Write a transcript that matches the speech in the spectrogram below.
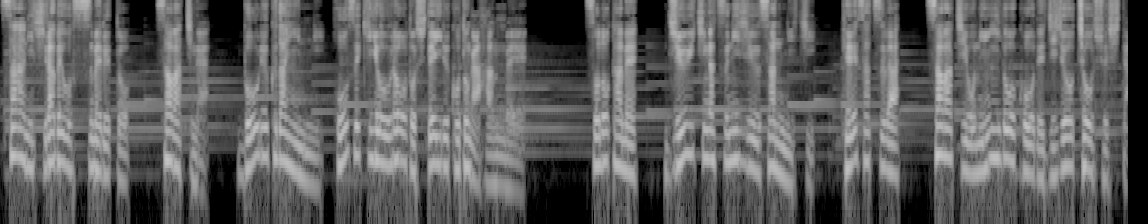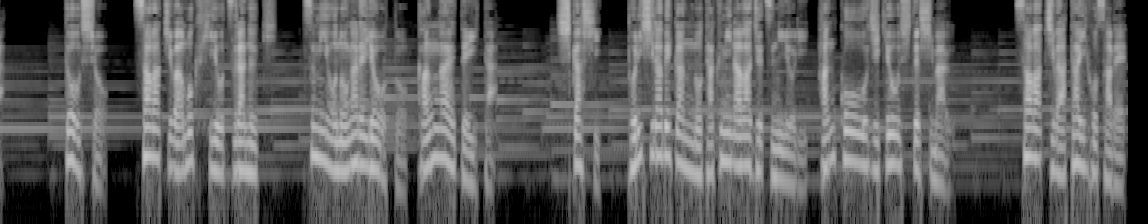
さらに調べを進めると沢地が暴力団員に宝石を売ろうとしていることが判明。そのため11月23日警察は沢地を任意同行で事情聴取した。当初沢地は黙秘を貫き罪を逃れようと考えていた。しかし取調官の巧みな話術により犯行を自供してしまう。沢地は逮捕され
